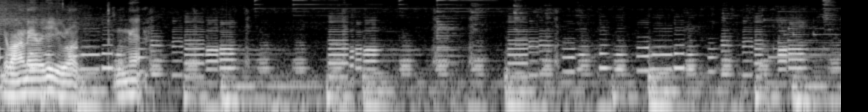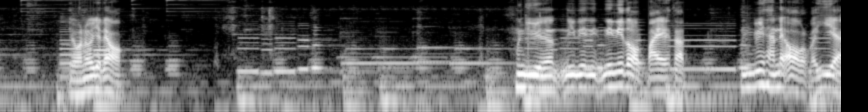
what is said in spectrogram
อย่าหวังเลยว่าจะอยู่รอตรงเนี้ยเดี๋ยววันนี้ว่าจะได้ออก มึงอยู่นี่นี่นี่นี่ตลอดไปสัตว์มึงไม่ทันได้ออกหรอกไอ้เหี้ย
